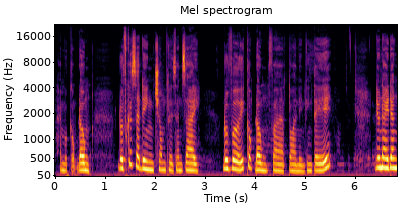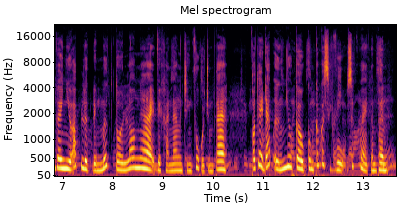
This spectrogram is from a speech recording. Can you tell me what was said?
hay một cộng đồng, đối với các gia đình trong thời gian dài, đối với cộng đồng và toàn nền kinh tế. Điều này đang gây nhiều áp lực đến mức tôi lo ngại về khả năng chính phủ của chúng ta có thể đáp ứng nhu cầu cung cấp các dịch vụ sức khỏe tâm thần.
